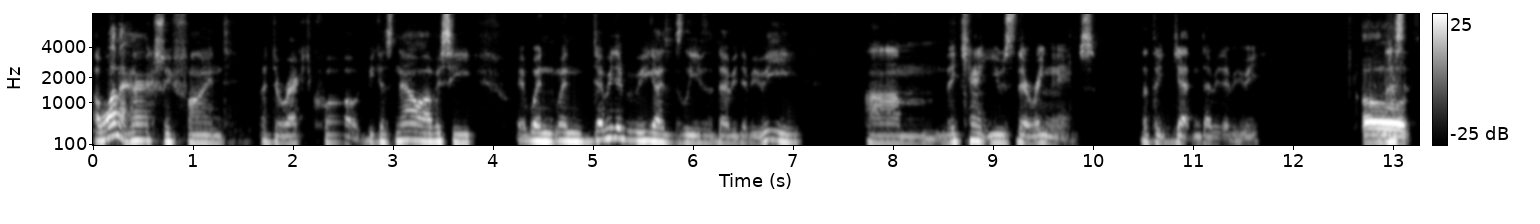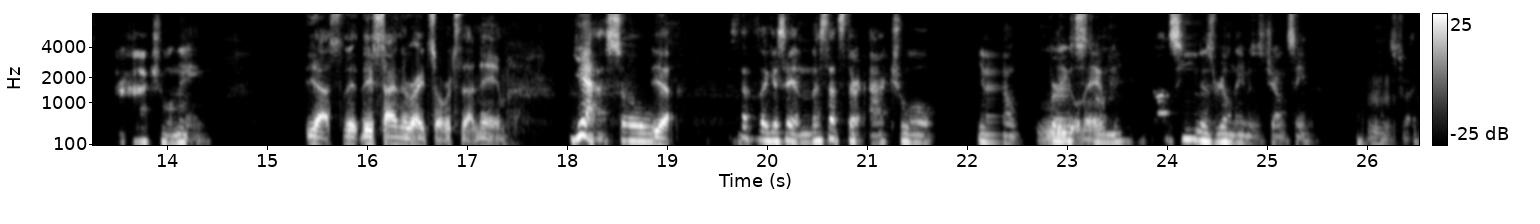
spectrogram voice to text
I want to actually find a direct quote because now, obviously, when when WWE guys leave the WWE, um, they can't use their ring names that they get in WWE unless Oh, it's their actual name. yes, they, they signed the rights over to that name. Yeah, so Yeah. that's like I say, unless that's their actual, you know, Legal name. John Cena's real name is John Cena. Mhm. So I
